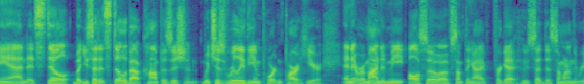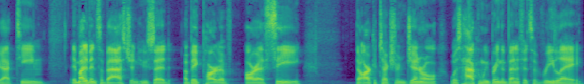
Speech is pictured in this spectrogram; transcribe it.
and it's still but you said it's still about composition which is really the important part here. And it reminded me also of something i forget who said this someone on the react team. It might have been sebastian who said a big part of rsc the architecture in general was how can we bring the benefits of relay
